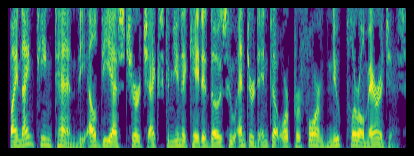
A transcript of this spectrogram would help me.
By 1910 the LDS Church excommunicated those who entered into or performed new plural marriages.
